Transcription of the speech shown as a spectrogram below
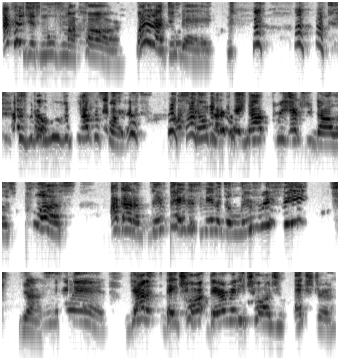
I could have just moved my car. Why did I do that? Because gonna lose your pocket. I still gotta pay y'all three extra dollars plus I gotta then pay this man a delivery fee. Yes. Man, y'all they charge they already charge you extra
